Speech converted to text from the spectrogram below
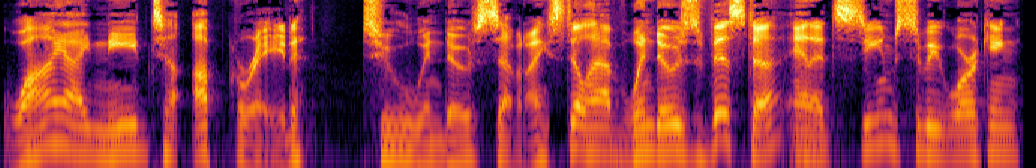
why I need to upgrade to Windows 7. I still have Windows Vista, and it seems to be working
